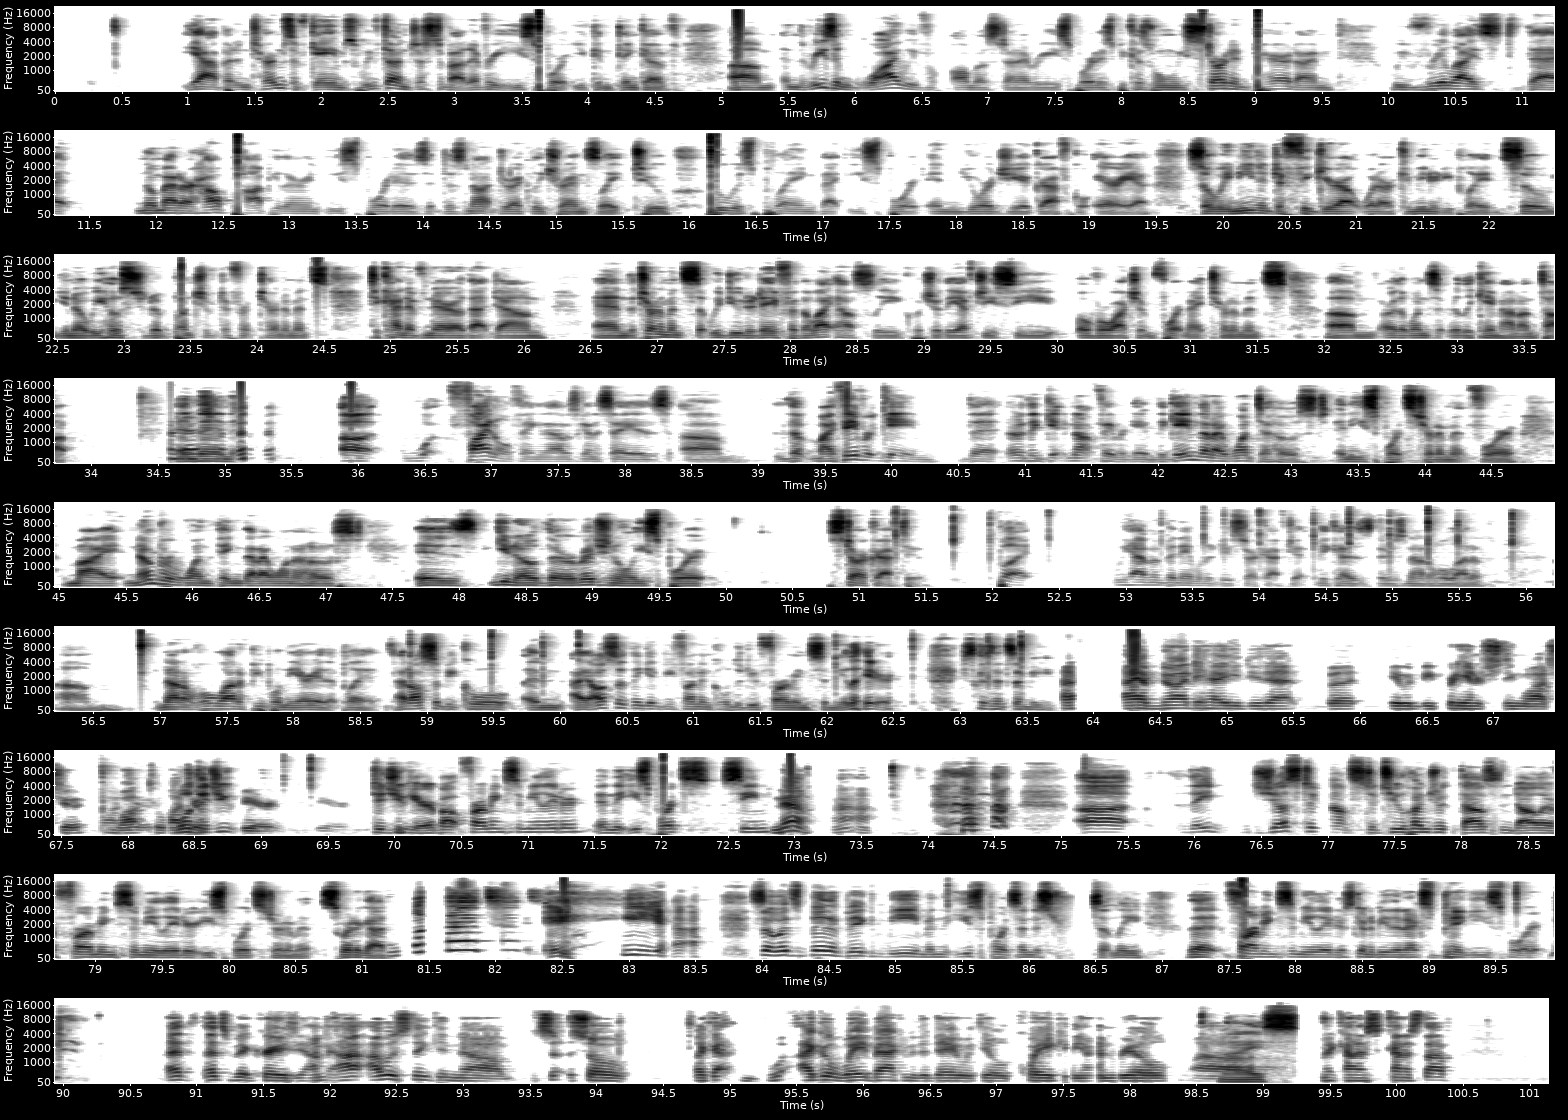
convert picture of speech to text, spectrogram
yeah, but in terms of games, we've done just about every esport you can think of. Um, and the reason why we've almost done every esport is because when we started Paradigm, we realized that no matter how popular an esport is, it does not directly translate to who is playing that esport in your geographical area. So we needed to figure out what our community played. So, you know, we hosted a bunch of different tournaments to kind of narrow that down. And the tournaments that we do today for the Lighthouse League, which are the FGC, Overwatch, and Fortnite tournaments, um, are the ones that really came out on top. And then, uh, what, final thing that I was gonna say is um, the my favorite game that, or the not favorite game, the game that I want to host an esports tournament for. My number one thing that I want to host is you know the original esport, StarCraft Two, but we haven't been able to do StarCraft yet because there's not a whole lot of um, not a whole lot of people in the area that play it. That'd also be cool, and I also think it'd be fun and cool to do Farming Simulator, just because it's a me. I have no idea how you do that, but it would be pretty interesting to watch it. Watch, to watch Well, it did you- Beer. Did you hear about Farming Simulator in the esports scene? No. Uh. uh uh, they just announced a two hundred thousand dollar farming simulator esports tournament. Swear to God. What? yeah. So it's been a big meme in the esports industry recently that farming simulator is going to be the next big esport. That's that's a bit crazy. I mean, I, I was thinking, uh, so, so like I, I go way back into the day with the old Quake and the Unreal, uh, nice. That kind of kind of stuff.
